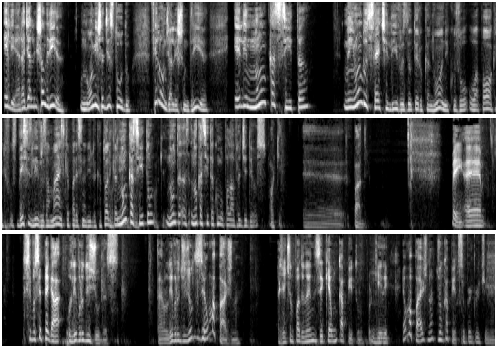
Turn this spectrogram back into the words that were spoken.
ele era de Alexandria. O nome já diz tudo. Filon de Alexandria, ele nunca cita nenhum dos sete livros deuterocanônicos ou, ou apócrifos, desses livros a mais que aparecem na Bíblia Católica, okay, nunca okay, citam, okay. Nunca, nunca cita como palavra de Deus. Ok. É, padre. Bem, é, se você pegar o livro de Judas, tá? o livro de Judas é uma página. A gente não pode nem dizer que é um capítulo, porque uhum. ele é uma página de um capítulo. Super curtinho.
